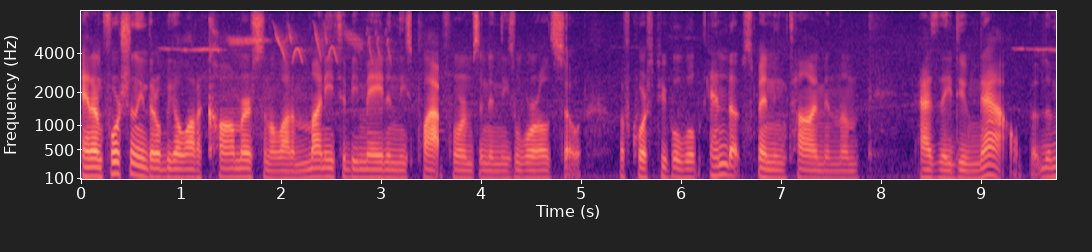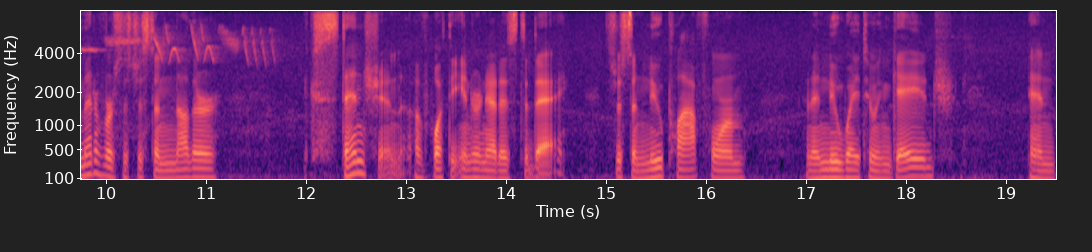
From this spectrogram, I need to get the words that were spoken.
And unfortunately, there will be a lot of commerce and a lot of money to be made in these platforms and in these worlds. So, of course, people will end up spending time in them as they do now. But the metaverse is just another extension of what the internet is today. It's just a new platform and a new way to engage and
